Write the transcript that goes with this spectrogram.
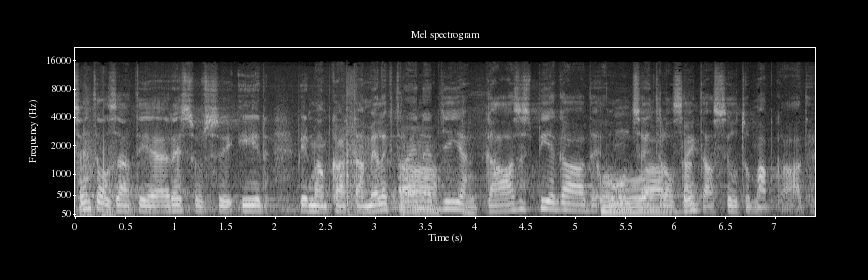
Centralizētie resursi ir pirmām kārtām elektroenerģija, gāzes piegāde un centralizētā siltuma apgāde.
